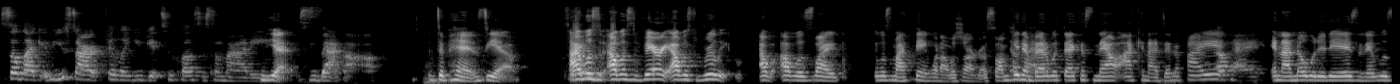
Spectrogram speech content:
So, like, if you start feeling you get too close to somebody, Yes. you back off. Depends, yeah. I was I was very I was really I, I was like it was my thing when I was younger. So I'm getting Okay. better with that because now I can identify it okay. and I know what it is. And it was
